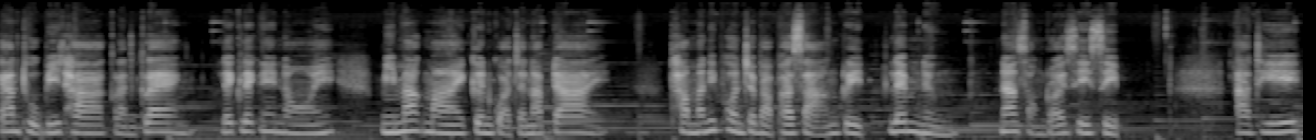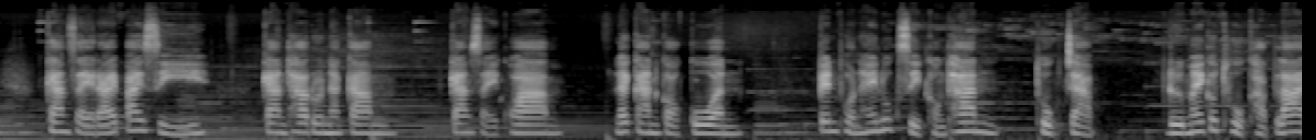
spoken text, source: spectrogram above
การถูกบีทากลั่นแกล้ง เล็กๆ น้อยๆ มีมากมายเกินกว่าจะนับได้ ธรรมนิพนธ์ฉบับภาษาอังกฤษเล่มหนึ่งหน้า 240 อาทิ การใส่ร้ายป้ายสี การทารุณกรรม การใส่ความ และการก่อกวน เป็นผลให้ลูกศิษย์ของท่าน ถูกจับ หรือไม่ก็ถูกขับไล่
